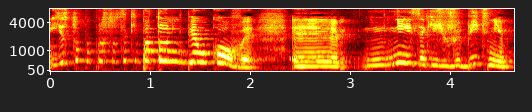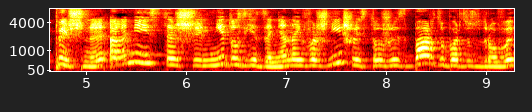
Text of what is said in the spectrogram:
jest to po prostu Yy, nie jest jakiś wybitnie pyszny, ale nie jest też nie do zjedzenia. Najważniejsze jest to, że jest bardzo, bardzo zdrowy,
